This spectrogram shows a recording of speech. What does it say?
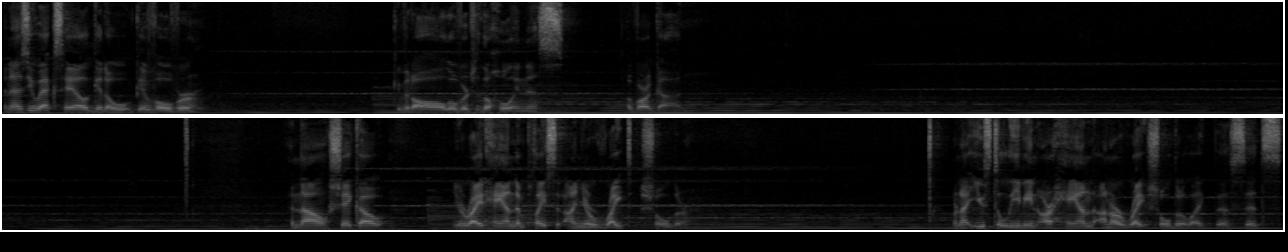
and as you exhale, o- give over. Give it all over to the holiness of our God. And now shake out your right hand and place it on your right shoulder. We're not used to leaving our hand on our right shoulder like this. It's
